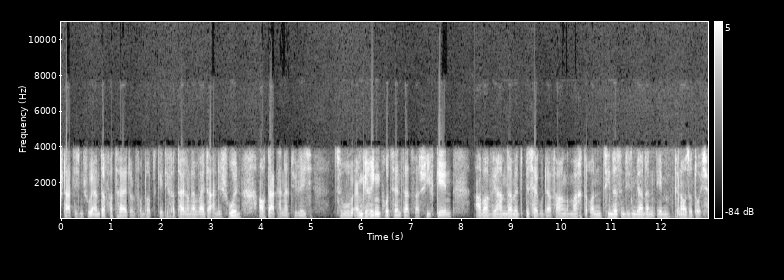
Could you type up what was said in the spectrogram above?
staatlichen Schulämter verteilt und von dort geht die Verteilung dann weiter an die Schulen. Auch da kann natürlich zu einem geringen Prozentsatz was schiefgehen, aber wir haben damit bisher gute Erfahrungen gemacht und ziehen das in diesem Jahr dann eben genauso durch.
